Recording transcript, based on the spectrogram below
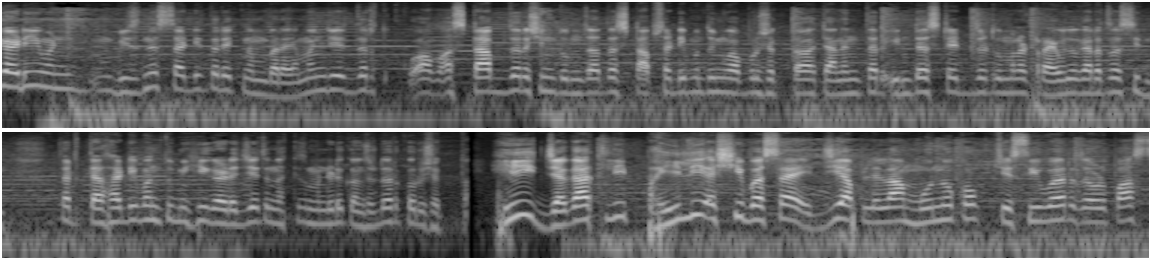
ही गाडी म्हण बिझनेससाठी तर एक नंबर आहे. म्हणजे जर स्टाफ जर असेल तुमचा तर स्टाफसाठी पण तुम्ही वापरू शकता. त्यानंतर इंटरस्टेट जर तुम्हाला ट्रॅव्हल करायचं असेल तर त्यासाठी पण तुम्ही ही गाडी जी आहे ते नक्कीच मंडळी कन्सिडर करू शकता. ही जगातली पहिली अशी बस आहे जी आपल्याला मोनोकॉक चेसीवर जवळपास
